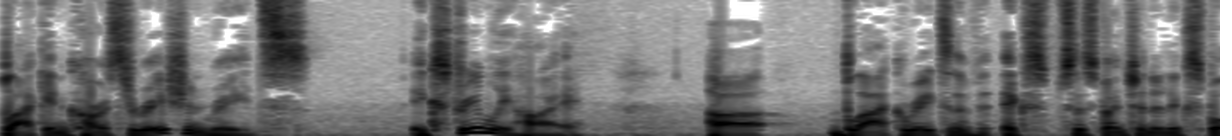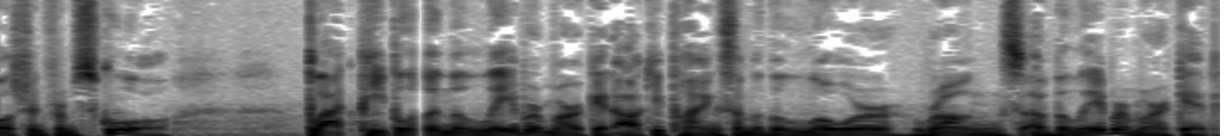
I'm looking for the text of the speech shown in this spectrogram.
Black incarceration rates, extremely high. Uh, black rates of ex- suspension and expulsion from school. Black people in the labor market occupying some of the lower rungs of the labor market.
